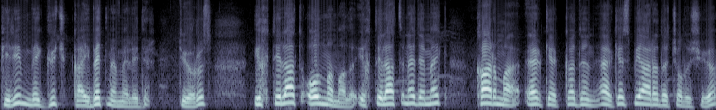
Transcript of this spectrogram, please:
prim ve güç kaybetmemelidir diyoruz. İhtilat olmamalı. İhtilat ne demek? Karma, erkek, kadın, herkes bir arada çalışıyor.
